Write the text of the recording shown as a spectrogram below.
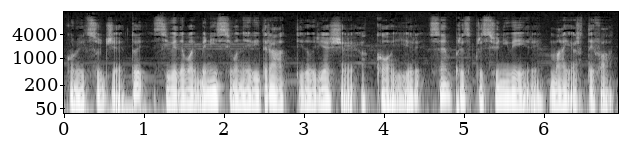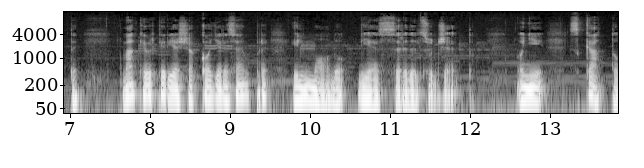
con il soggetto e si vede poi benissimo nei ritratti dove riesce a cogliere sempre espressioni vere, mai artefatte, ma anche perché riesce a cogliere sempre il modo di essere del soggetto. Ogni scatto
